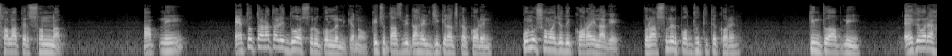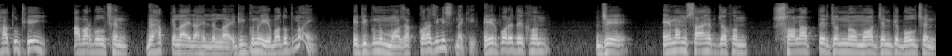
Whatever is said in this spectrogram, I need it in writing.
সলাতের সোননাথ আপনি এত তাড়াতাড়ি দোয়া শুরু করলেন কেন? কিছু তাসবি তাহরিল জিকির আজকার করেন। কোনো সময় যদি করাই লাগে তো রাসুলের পদ্ধতিতে করেন। কিন্তু আপনি একেবারে হাত উঠিয়েই আবার বলছেন বেহাক্কেলা ইলাহিল্লাহ এটি কোনো এবাদত নয়? এটি কোনো মজাক করা জিনিস নাকি? এরপরে দেখুন যে এমাম সাহেব যখন সলাতের জন্য মজ্জেনকে বলছেন,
